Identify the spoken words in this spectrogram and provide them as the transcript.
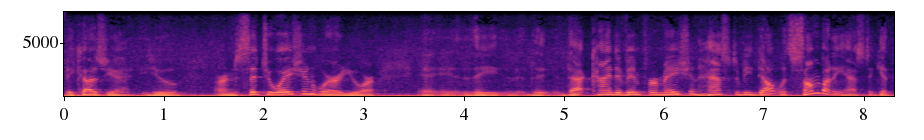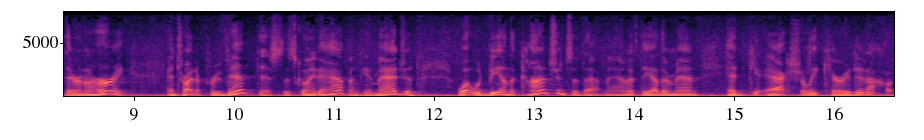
Because you, you are in a situation where you are, uh, the, the, that kind of information has to be dealt with. Somebody has to get there in a hurry and try to prevent this that's going to happen. Can you imagine what would be on the conscience of that man if the other man had actually carried it out?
